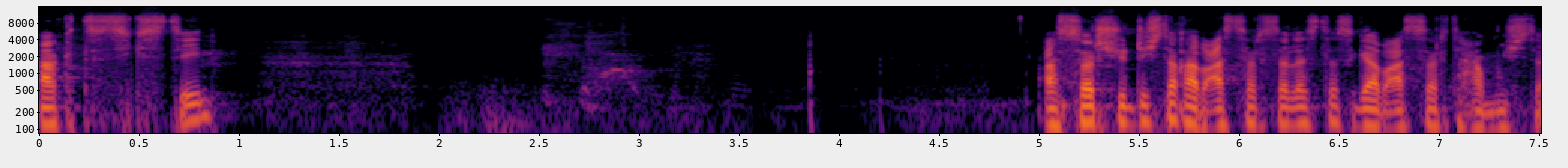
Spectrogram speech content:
Act 16 16 ካብ 13 ስጋብ 15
